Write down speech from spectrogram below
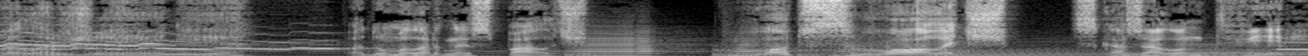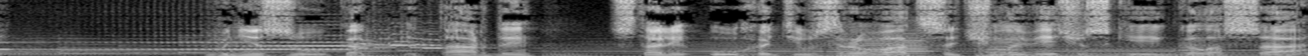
«Положение!» — подумал Эрнест Палыч. «Вот сволочь!» — сказал он двери. Внизу, как петарды, стали ухать и взрываться человеческие голоса.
